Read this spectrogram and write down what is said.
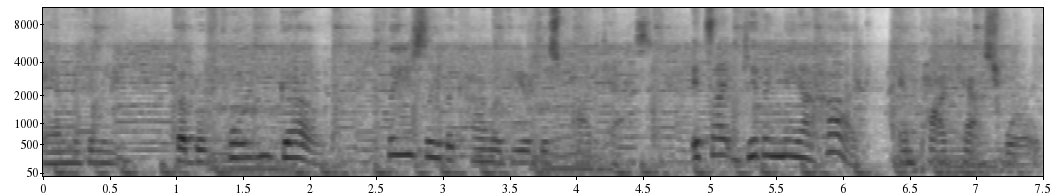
and with an E. But before you go, please leave a kind review of this podcast. It's like giving me a hug in podcast world.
